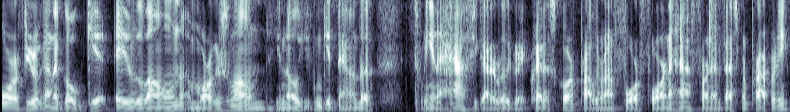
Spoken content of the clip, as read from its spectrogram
Or if you're going to go get a loan a mortgage loan you know you can get down to three and a half. You got a really great credit score probably around four four and a half for an investment property.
